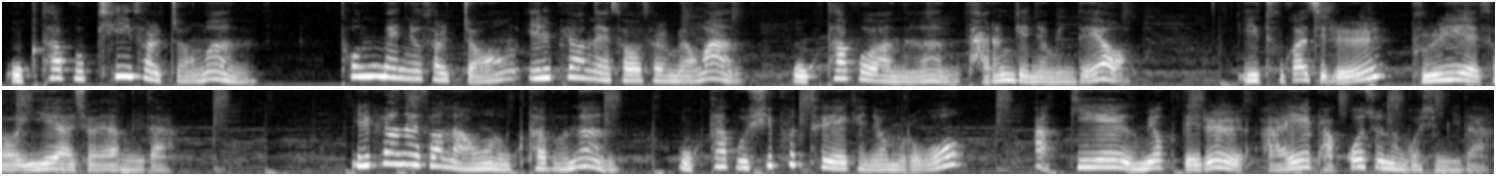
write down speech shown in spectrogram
옥타브 키 설정은 톤 메뉴 설정 1편에서 설명한 옥타브와는 다른 개념인데요. 이 두 가지를 분리해서 이해하셔야 합니다. 1편에서 나온 옥타브는 옥타브 시프트의 개념으로 악기의 음역대를 아예 바꿔주는 것입니다.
